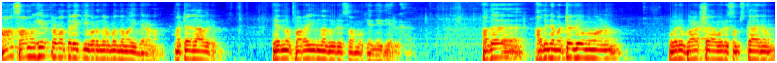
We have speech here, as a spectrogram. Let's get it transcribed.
ആ സാമൂഹ്യക്രമത്തിലേക്ക് ഇവർ നിർബന്ധമായി വരണം. മറ്റെല്ലാവരും എന്ന് പറയുന്നത് ഒരു സാമൂഹ്യ നീതിയല്ല അത് അതിന്റെ മറ്റൊരു രൂപമാണ് ഒരു ഭാഷ ഒരു സംസ്കാരം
